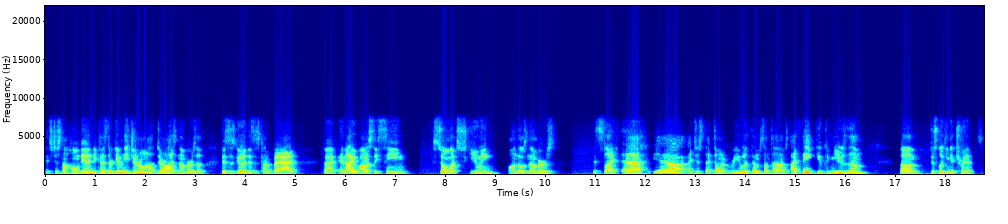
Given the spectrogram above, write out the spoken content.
it's just not honed in because they're giving these general generalized numbers of this is good, this is kind of bad, uh, and I honestly seen so much skewing on those numbers it's like, uh, yeah, I just I don't agree with them sometimes. I think you can use them um, just looking at trends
